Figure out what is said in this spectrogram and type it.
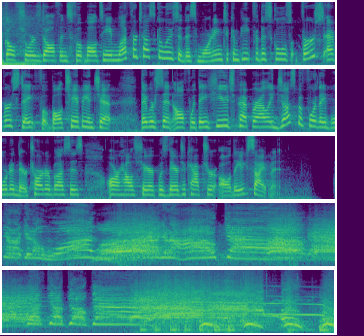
Gulf Shores Dolphins football team left for Tuscaloosa this morning to compete for the school's first ever state football championship. They were sent off with a huge pep rally just before they boarded their charter buses. Our Hal Scheurich was there to capture all the excitement. Can I get a one? what? Can I get a okay? Let's go Dolphins!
